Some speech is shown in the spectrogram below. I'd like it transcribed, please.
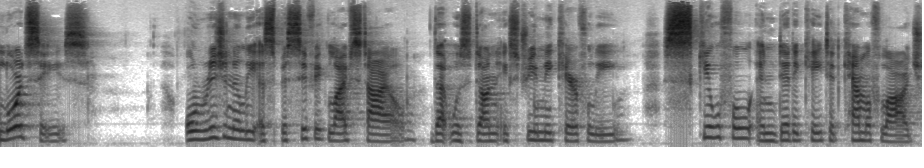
Lord says, originally a specific lifestyle that was done extremely carefully, skillful and dedicated camouflage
